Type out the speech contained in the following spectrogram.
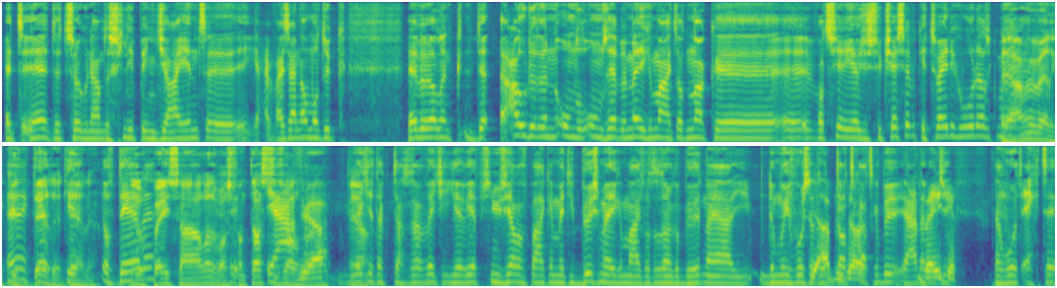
het, eh, het zogenaamde Sleeping Giant. eh, ja, wij zijn allemaal natuurlijk... We hebben wel een, de ouderen onder ons hebben meegemaakt dat NAC eh, eh, wat serieuze succes hebben. Een keer tweede geworden als ik me Ja, we werden een keer derde, derde. Of derde. Europees halen, dat was fantastisch Ja, allemaal. ja. Weet je, dat, dat, dat- weet je, je, je hebt nu zelf een paar keer met die bus meegemaakt wat er dan gebeurt. Nou ja, je- dan moet je je voorstellen Ja, dat dat gaat gebeuren. Ja, dan weet je, dat wordt echt... eh,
